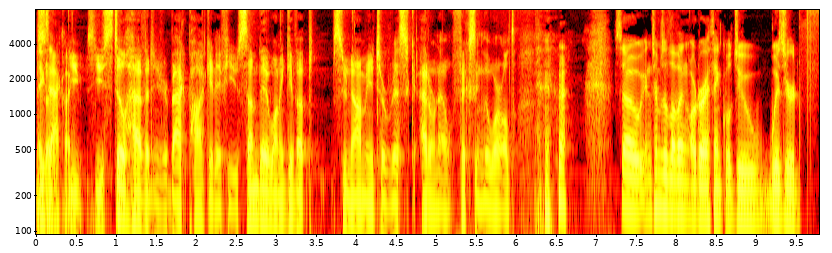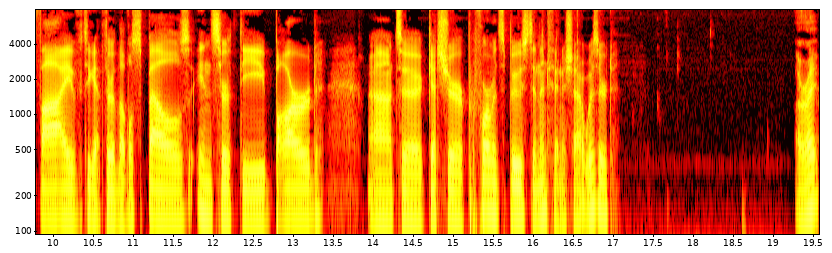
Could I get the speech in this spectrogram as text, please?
So Exactly. you you still have it in your back pocket if you someday want to give up tsunami to risk I don't know fixing the world. So in terms of leveling order, I think we'll do Wizard five to get third level spells. Insert the Bard uh, to get your performance boost, and then finish out Wizard. All right.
